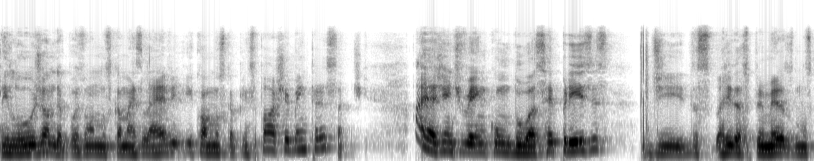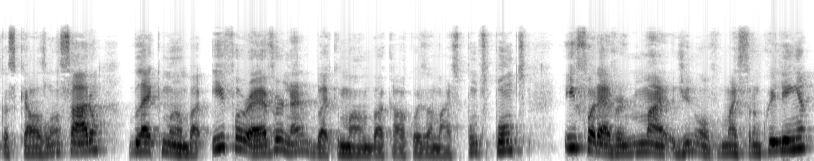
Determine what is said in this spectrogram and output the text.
Illusion, depois uma música mais leve e com a música principal, achei bem interessante. Aí a gente vem com duas reprises, de, das, ali das primeiras músicas que elas lançaram, Black Mamba e Forever, né? Black Mamba, aquela coisa mais pontos pontos, e Forever, mais, de novo, mais tranquilinha.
